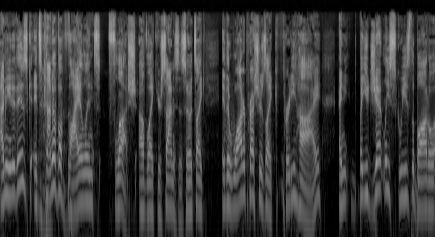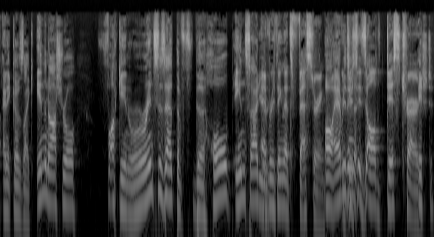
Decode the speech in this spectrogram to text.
I mean, it is. It's kind of a violent flush of like your sinuses. So it's like the water pressure is like pretty high, and but you gently squeeze the bottle, and it goes like in the nostril, fucking rinses out the the whole inside of your Everything that's festering. Oh, everything It just, that- it's all discharged It-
